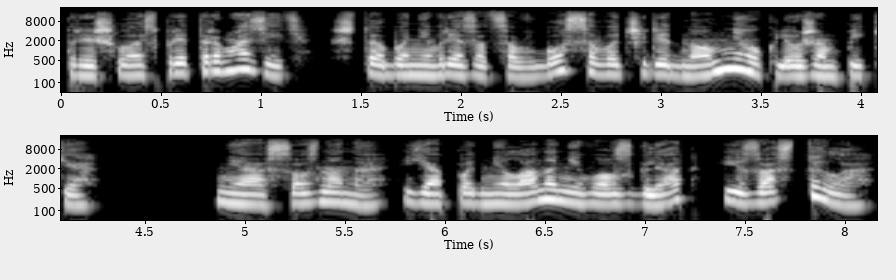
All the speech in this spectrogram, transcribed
Пришлось притормозить, чтобы не врезаться в босса в очередном неуклюжем пике. Неосознанно я подняла на него взгляд и застыла.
